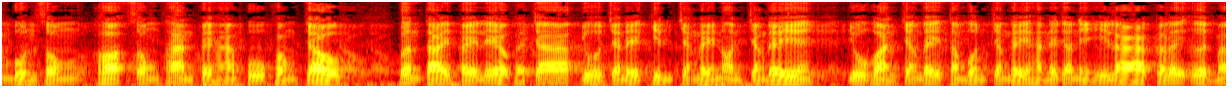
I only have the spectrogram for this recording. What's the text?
ำบุญทรงเคาะทรงท่านไปหาปู่ของเจ้า เพิ่นตายไปแล้วก็จักอยู่จังใดกินจังใดนอนจังใด อยู่บ้านจังใดตำบลจังใดหันได้เดี๋ยวนี้อีหลาก็เลยเอิ้นมา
